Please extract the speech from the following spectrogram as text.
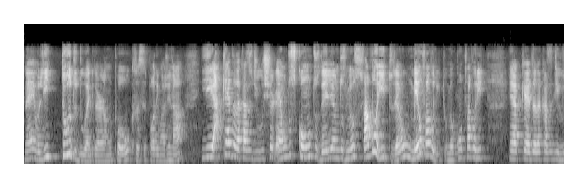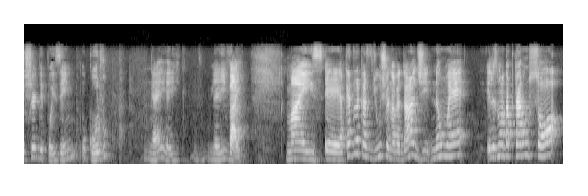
né? Eu li tudo do Edgar Allan Poe, que vocês podem imaginar. E A Queda da Casa de Usher é um dos contos dele, é um dos meus favoritos, é o meu favorito. O meu conto favorito é A Queda da Casa de Usher, depois vem O Corvo, né? E aí, e aí vai. Mas é, A Queda da Casa de Usher, na verdade, não é... Eles não adaptaram só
